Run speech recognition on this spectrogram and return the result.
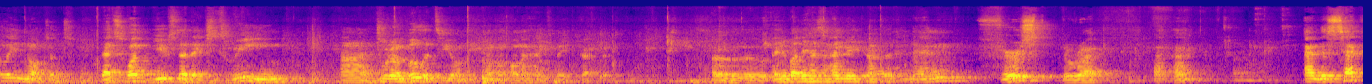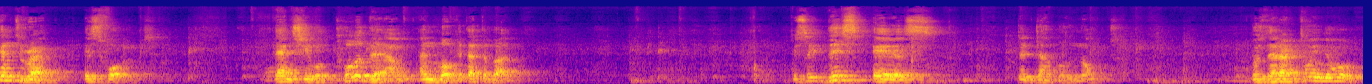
Originally knotted. That's what gives that extreme uh, durability on, on, on a handmade cracker. Uh, anybody has a handmade cracker? Then first the wrap, uh-huh, and the second wrap is formed. Then she will pull it down and lock it at the bottom. You see, this is the double knot. Because there are two in the wood.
